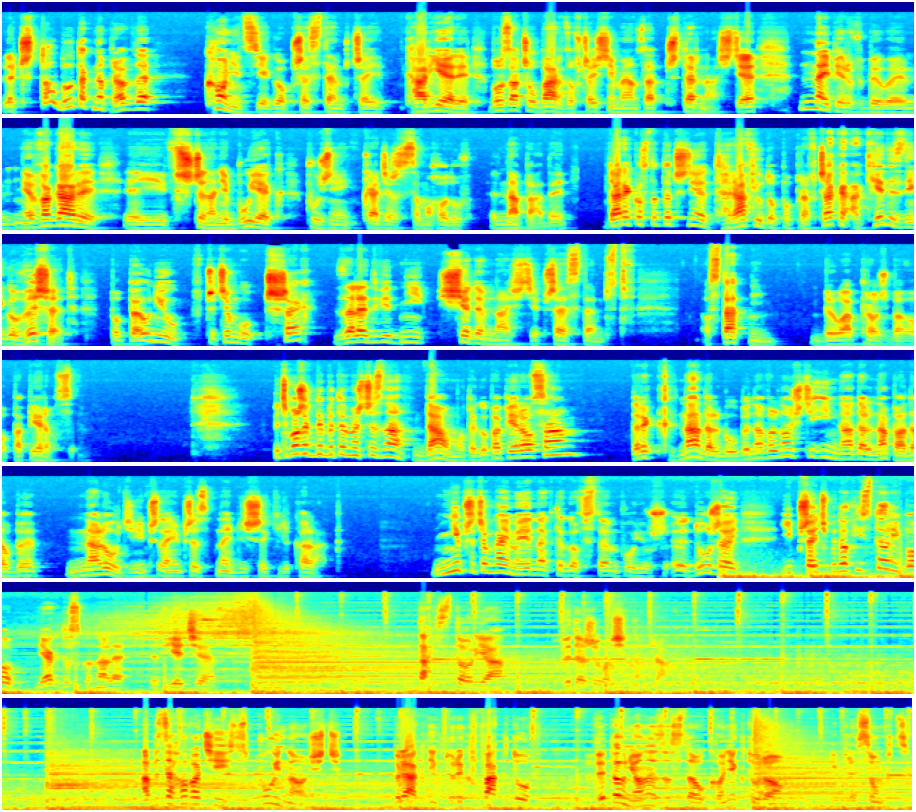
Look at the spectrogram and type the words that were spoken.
Lecz to był tak naprawdę koniec jego przestępczej kariery, bo zaczął bardzo wcześnie, mając lat 14. Najpierw były wagary, wszczynanie bujek, później kradzież samochodów, napady. Darek ostatecznie trafił do poprawczaka, a kiedy z niego wyszedł, popełnił w przeciągu trzech zaledwie dni 17 przestępstw. Ostatnim była prośba o papierosy. Być może gdyby ten mężczyzna dał mu tego papierosa, Derek nadal byłby na wolności i nadal napadałby na ludzi, przynajmniej przez najbliższe kilka lat. Nie przeciągajmy jednak tego wstępu już y, dłużej i przejdźmy do historii, bo jak doskonale wiecie, ta historia wydarzyła się naprawdę. Aby zachować jej spójność, brak niektórych faktów wypełniony został koniekturą i presumpcją.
